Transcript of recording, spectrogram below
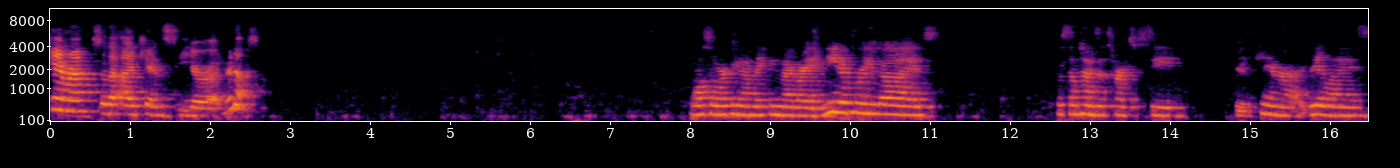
camera so that I can see your, uh, your notes. I'm also working on making my writing neater for you guys. Because sometimes it's hard to see through the camera, I realize.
